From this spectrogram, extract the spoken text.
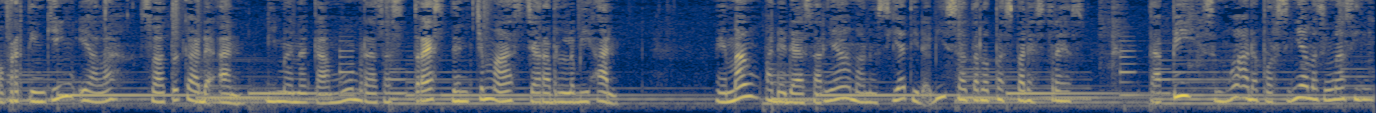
overthinking ialah suatu keadaan di mana kamu merasa stres dan cemas secara berlebihan. Memang pada dasarnya manusia tidak bisa terlepas pada stres, tapi semua ada porsinya masing-masing.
